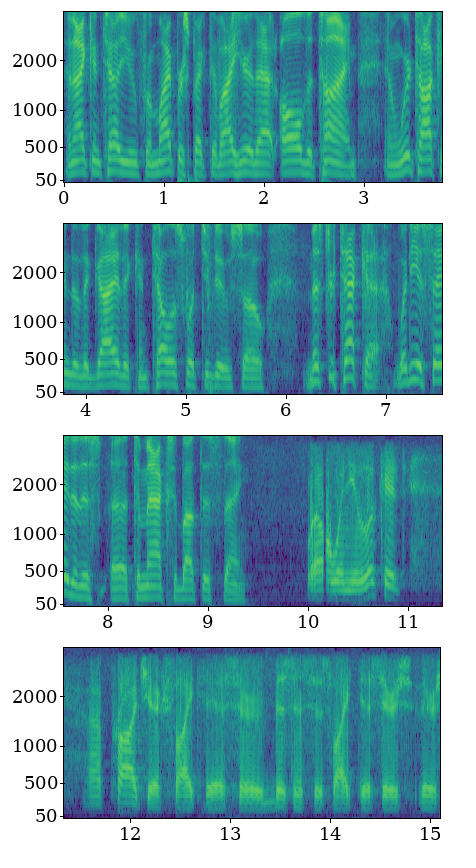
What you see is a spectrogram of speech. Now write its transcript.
and I can tell you from my perspective, I hear that all the time. And we're talking to the guy that can tell us what to do. So, Mr. Tecca, what do you say to this uh, to Max about this thing? Well, when you look at uh, projects like this or businesses like this, there's there's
